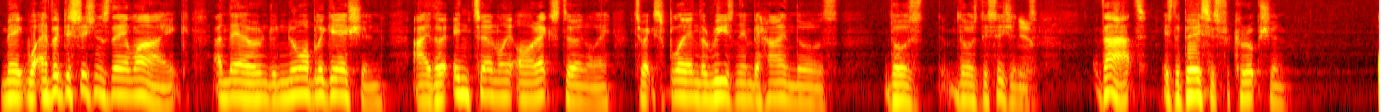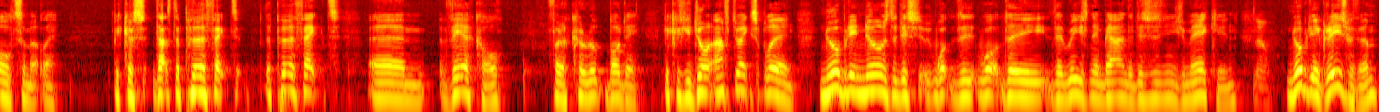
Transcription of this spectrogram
make whatever decisions they like, and they are under no obligation, either internally or externally, to explain the reasoning behind those those those decisions. Yeah. That is the basis for corruption, ultimately, because that's the perfect the perfect um, vehicle for a corrupt body because you don't have to explain. Nobody knows the deci- what the what the, the reasoning behind the decisions you're making. No. Nobody agrees with them,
